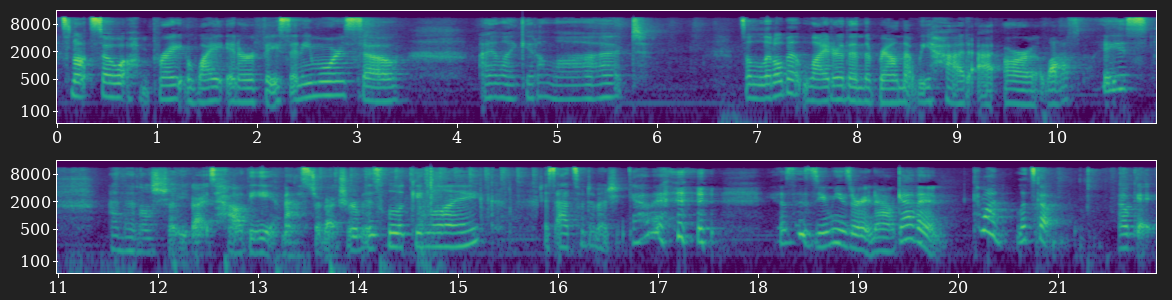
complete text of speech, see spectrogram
It's not so um, bright and white in our face anymore, so I like it a lot. It's a little bit lighter than the brown that we had at our last place. And then I'll show you guys how the master bedroom is looking like. Just add some dimension. Gavin, This is zoomies right now. Gavin, come on, let's go. Okay,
